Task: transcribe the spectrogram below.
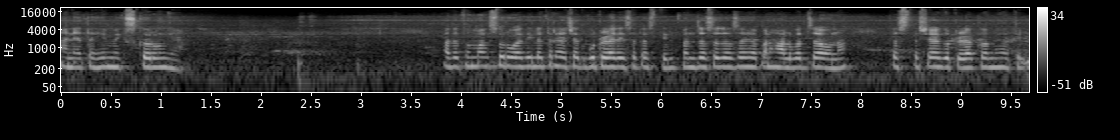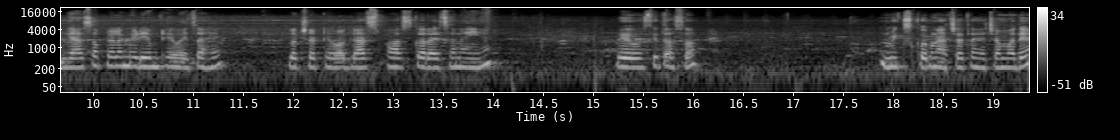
आणि आता हे मिक्स करून घ्या. आता तुम्हाला सुरुवातीला तर ह्याच्यात गुटळ्या दिसत असतील पण जसं जसं हे आपण हलवत जाऊ ना तसं तशा गुटळ्या कमी होतील. गॅस आपल्याला मिडियम ठेवायचा आहे. लक्षात ठेवा गॅस फास्ट करायचा नाही आहे व्यवस्थित असं मिक्स करून याच्यात ह्याच्यामध्ये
